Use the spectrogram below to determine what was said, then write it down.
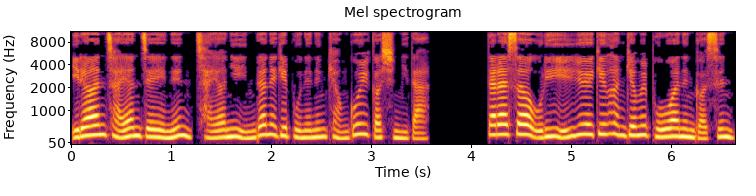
이러한 자연재해는 자연이 인간에게 보내는 경고일 것입니다. 따라서 우리 인류에게 환경을 보호하는 것은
